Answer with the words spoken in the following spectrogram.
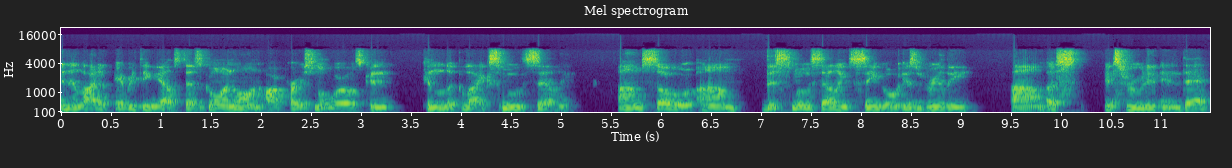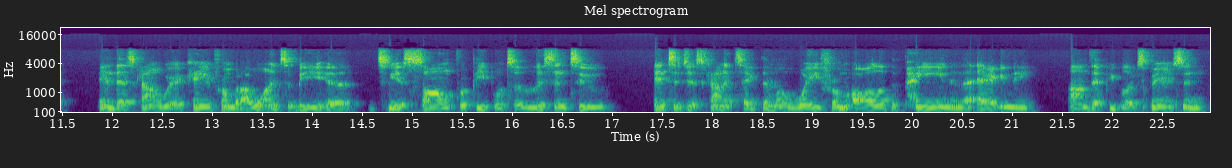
and in light of everything else that's going on, our personal worlds can can look like smooth sailing. Um, so um, this smooth sailing single is really um, a, it's rooted in that, and that's kind of where it came from. But I wanted to be a, to be a song for people to listen to and to just kind of take them away from all of the pain and the agony um, that people are experiencing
